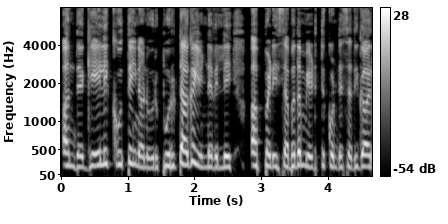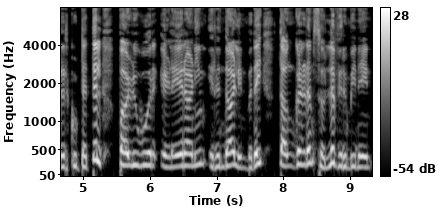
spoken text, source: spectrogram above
அந்த கேலி கூத்தை நான் ஒரு பொருட்டாக எண்ணவில்லை. அப்படி சபதம் எடுத்துக்கொண்ட சதிகாரர் கூட்டத்தில் பழுவூர் இளையராணியும் இருந்தாள் என்பதை தங்களிடம் சொல்ல விரும்பினேன்.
